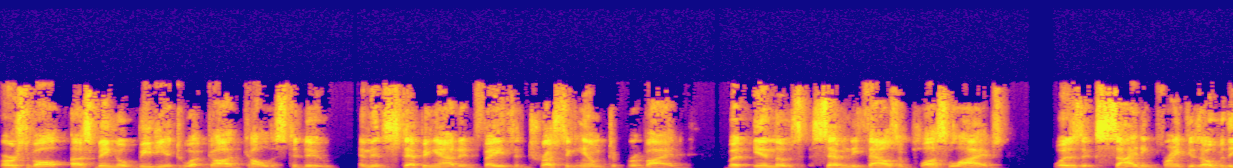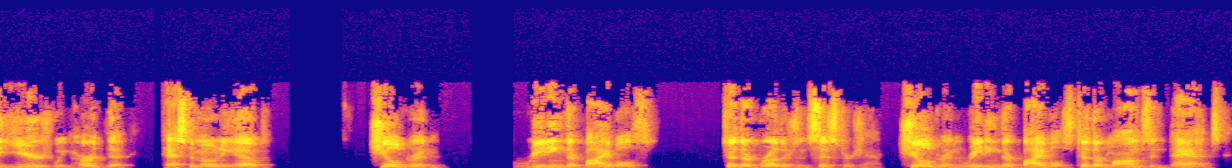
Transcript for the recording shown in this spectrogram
First of all, us being obedient to what God called us to do, and then stepping out in faith and trusting Him to provide. But in those 70,000 plus lives, what is exciting, Frank, is over the years, we've heard the testimony of children reading their Bibles to their brothers and sisters, yeah. children reading their Bibles to their moms and dads,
